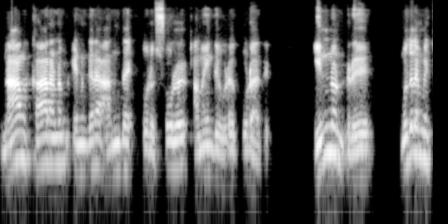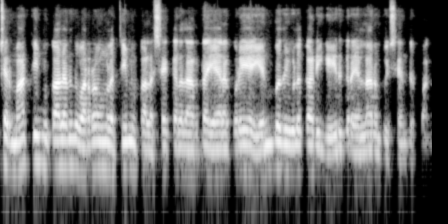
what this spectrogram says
நாம் காரணம் என்கிற அந்த ஒரு சூழல் அமைந்து விடக்கூடாது இன்னொன்று முதலமைச்சர் மதிமுக இருந்து வர்றவங்களை திமுக சேர்க்கிறதா இருந்தா ஏறக்குறைய எண்பது விழுக்காடு இங்க இருக்கிற எல்லாரும் போய் சேர்ந்திருப்பாங்க.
